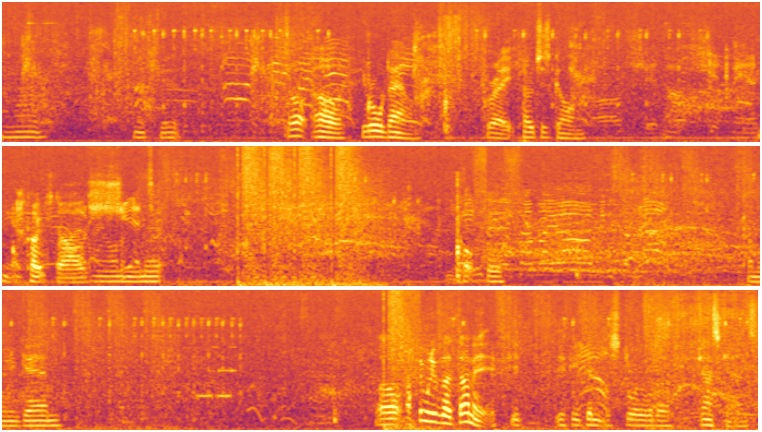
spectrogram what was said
Ammo. Make it. Oh, oh, you're all down. Great, coach is gone. Yeah, coach died. Hang on a minute. Got fifth. Coming again. Well, I think we would have done it if you if he didn't destroy all the gas cans.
